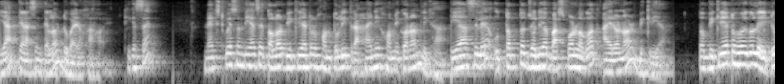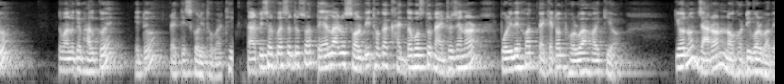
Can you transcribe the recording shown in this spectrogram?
ইয়াক কেৰাচিন তেলত ডুবাই ৰখা হয়। ঠিক আছে? নেক্সট কুৱেশ্যন দিয়া আছে তলৰ বিক্ৰিয়াটোৰ সন্তুলিত ৰাসায়নিক সমীকৰণ লিখা। দিয়া আছিলে উত্তপ্ত জলীয় বাষ্পৰ লগত আইৰণৰ বিক্ৰিয়া। তো বিক্ৰিয়াটো হৈ গ'লে এইটো। তোমালোকে ভালকৈ এইটো প্ৰেক্টিচ কৰি থ'বা ঠিক তাৰপিছৰ কুৱেশ্যনটো চোৱা তেল আৰু চৰ্বি থকা খাদ্যবস্তু নাইট্ৰজেনৰ পৰিৱেশত পেকেটত ভৰোৱা হয় কিয়? কিয়নো জাৰণ নঘটিবৰ বাবে।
